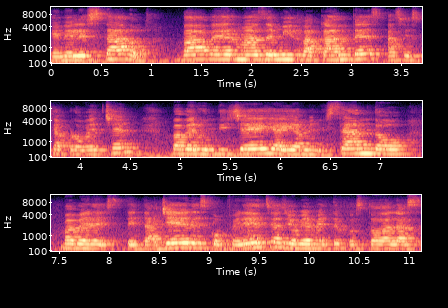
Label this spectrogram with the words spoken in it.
en el estado. Va a haber más de mil vacantes, así es que aprovechen. Va a haber un DJ ahí amenizando, va a haber este, talleres, conferencias y obviamente pues todas las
